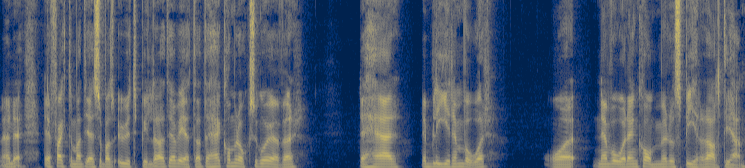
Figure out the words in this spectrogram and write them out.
Men det, det faktum att jag är så pass utbildad att jag vet att det här kommer också gå över. Det här, det blir en vår. Och när våren kommer då spirar allt igen.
